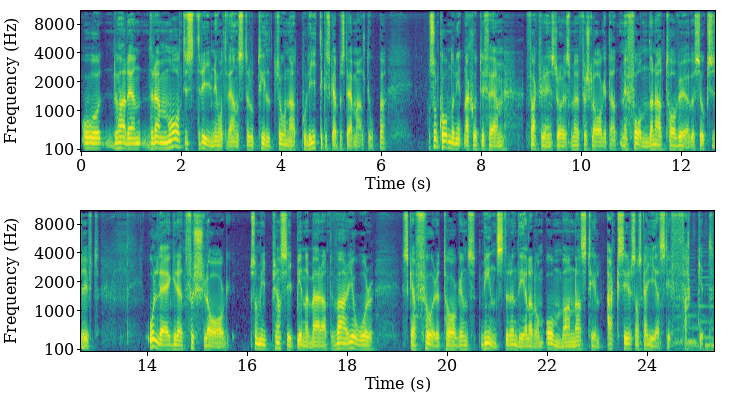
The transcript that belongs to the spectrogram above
Och du hade en dramatisk drivning åt vänster och tilltron att politiker ska bestämma alltihopa. Och så kom då 1975 fackföreningsrörelsen med förslaget att med fonderna tar vi över successivt. Och lägger ett förslag som i princip innebär att varje år ska företagens vinster, en del av dem, omvandlas till aktier som ska ges till facket.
